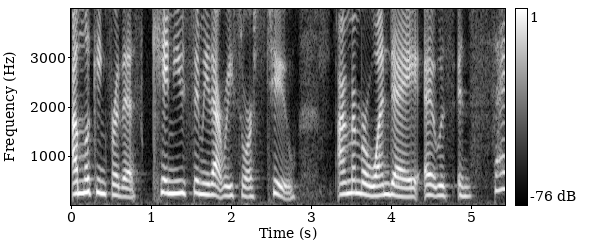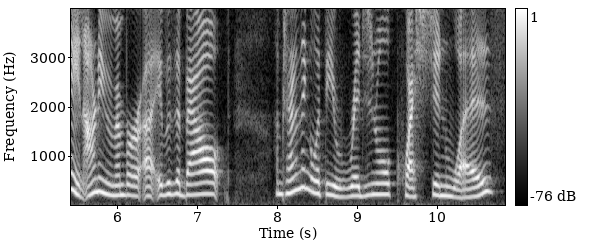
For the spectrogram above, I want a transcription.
I'm looking for this. Can you send me that resource too?" I remember one day it was insane. I don't even remember. Uh, it was about. I'm trying to think of what the original question was,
